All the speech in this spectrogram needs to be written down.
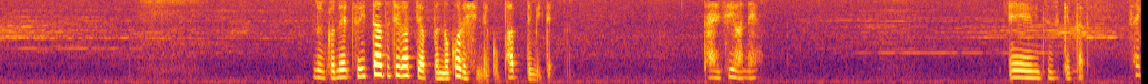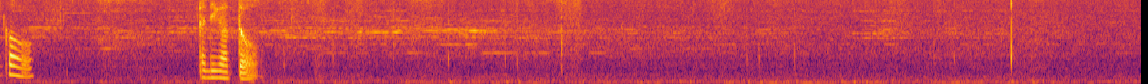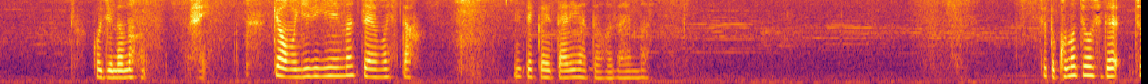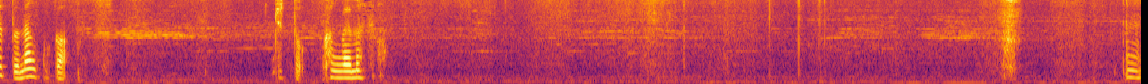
なんかねツイッターと違ってやっぱ残るしねこうパッて見て。大事よね。永遠見続けたら最高。ありがとう。57分。はい。今日もギリギリになっちゃいました。見てくれてありがとうございますちょっとこの調子でちょっと何個かちょっと考えますわ。うん。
